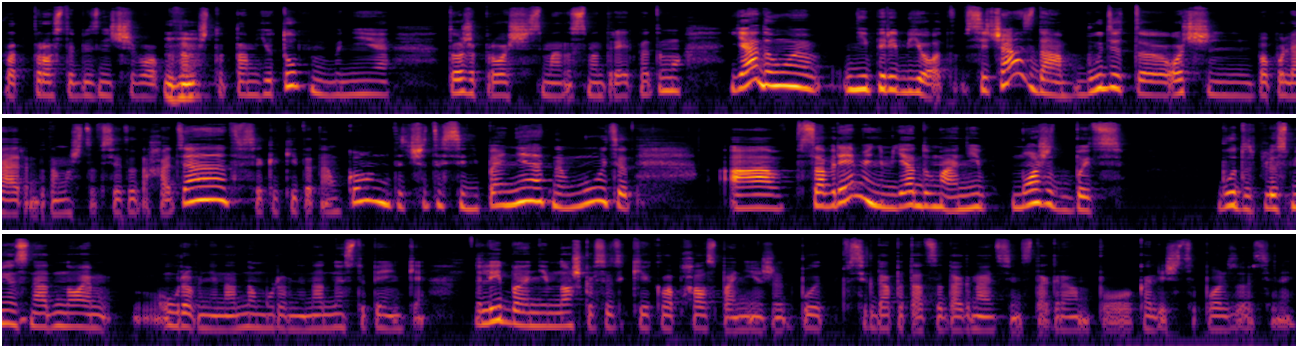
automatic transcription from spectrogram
Вот просто без ничего. Потому Мгм. что там YouTube мне тоже проще смотреть. Поэтому я думаю, не перебьет. Сейчас, да, будет э, очень популярен, потому что все туда хотят, все какие-то там комнаты, что-то все непонятно, мутят. А со временем, я думаю, они, может быть, будут плюс-минус на одном уровне, на одном уровне, на одной ступеньке. Либо немножко все-таки Clubhouse пониже, будет всегда пытаться догнать Инстаграм по количеству пользователей.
